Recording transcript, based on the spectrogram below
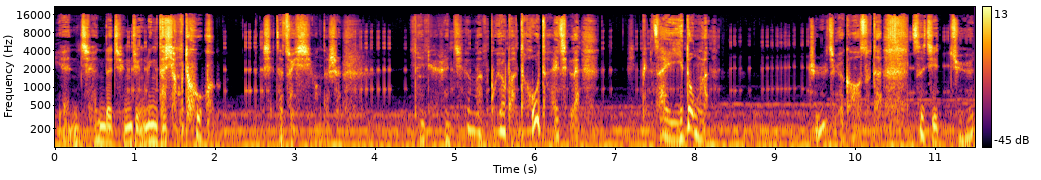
眼前的情景令他想吐。现在最希望的是。那女人千万不要把头抬起来，别再移动了。直觉告诉他，自己绝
